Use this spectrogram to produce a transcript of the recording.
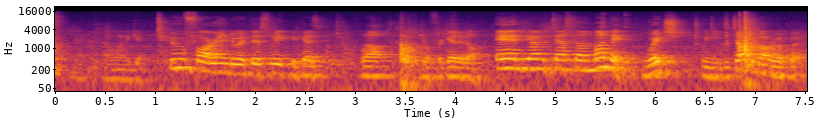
I don't want to get too far into it this week because, well, you'll forget it all. And you have a test on Monday, which we need to talk about real quick.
